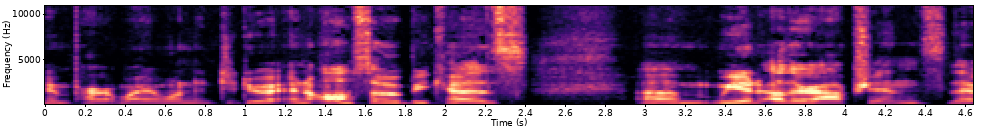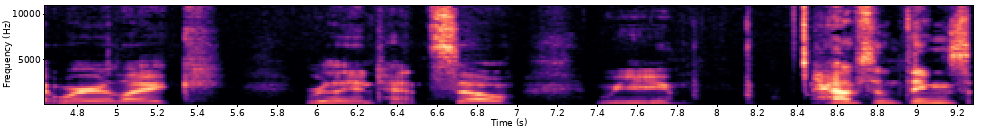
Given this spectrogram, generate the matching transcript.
in part why I wanted to do it. And also because um, we had other options that were like really intense. So we have some things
